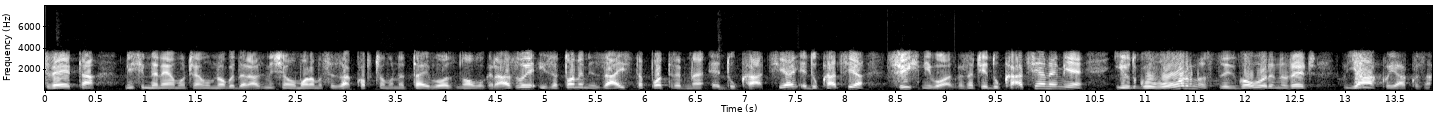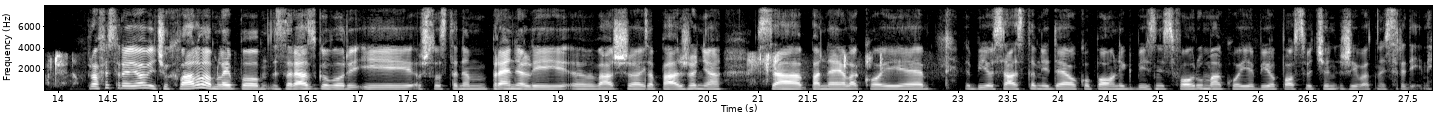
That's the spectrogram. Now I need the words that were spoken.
sveta, mislim da nemamo čemu mnogo da razmišljamo, moramo se zakopčamo na taj voz novog razvoja i za to nam je zaista potrebna edukacija, edukacija svih nivoa. Znači, edukacija nam je i odgovornost za izgovorenu reč jako, jako značajna. Profesore Joviću, hvala vam lepo za razgovor i što ste nam preneli e, vaša zapažanja sa panela koji je bio sastavni deo Koponik Biznis foruma koji je bio posvećen životnoj sredini.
